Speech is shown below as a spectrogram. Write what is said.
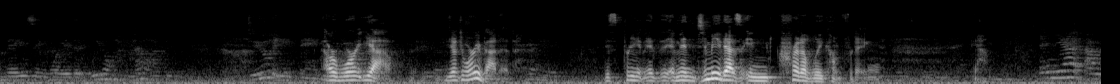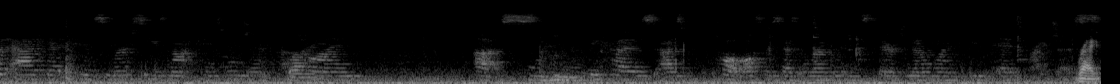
amazing way that we don't. I don't have to do anything. Or worry, yeah. You don't have to worry about it. It's pretty, I mean, to me, that's incredibly comforting. Yeah. And yet, I would add that His mercy is not contingent upon us, mm-hmm. because as Paul also says in Romans, there's no one who is righteous. Right.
